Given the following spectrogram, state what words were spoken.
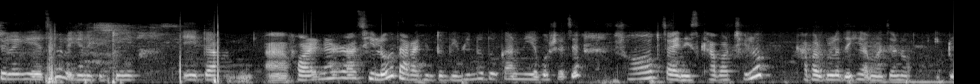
চলে গিয়েছিলাম, এখানে কিন্তু এটা ফরেনাররা ছিল, তারা কিন্তু বিভিন্ন দোকান নিয়ে বসেছে। সব চাইনিজ খাবার ছিল। খাবারগুলো দেখে আমার যেন একটু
